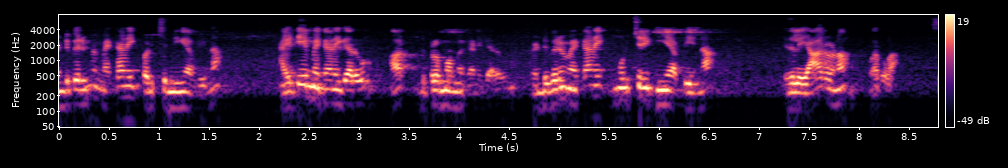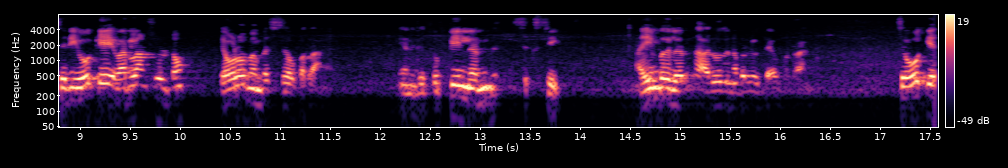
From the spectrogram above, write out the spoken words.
ரெண்டு பேருமே மெக்கானிக் படிச்சிருந்தீங்க அப்படின்னா ஐடிஐ மெக்கானிக்காக இருக்கும் ஆர் டிப்ளமோ மெக்கானிக்காக இருக்கும் ரெண்டு பேரும் மெக்கானிக் முடிச்சிருக்கீங்க அப்படின்னா இதில் யார் வேணால் வரலாம். சரி ஓகே வரலான்னு சொல்லிட்டோம். எவ்வளோ மெம்பர்ஸ் தேவைப்படுறாங்க? எனக்கு ஃபிஃப்டீன்லேருந்து சிக்ஸ்டி ஐம்பதுலேருந்து அறுபது நபர்கள் தேவைப்படுறாங்க. சரி ஓகே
